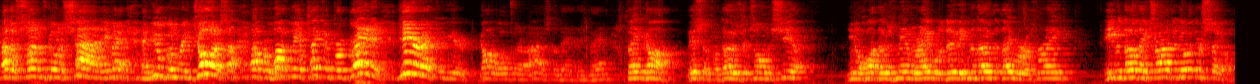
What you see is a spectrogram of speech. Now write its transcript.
How the sun's going to shine. Amen. And you're going to rejoice uh, uh, for what we have taken for granted year after year. God will open our eyes to that. Amen. Thank God. Listen, for those that's on the ship, you know what those men were able to do, even though that they were afraid, even though they tried to do it themselves.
